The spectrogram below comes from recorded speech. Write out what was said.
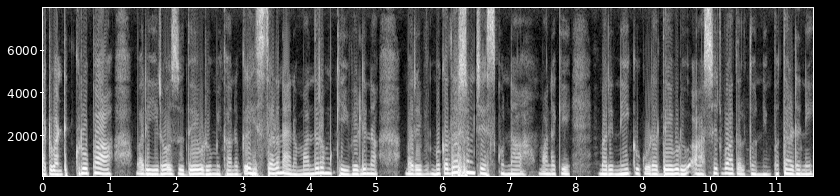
అటువంటి కృప మరి ఈరోజు దేవుడు మీకు అనుగ్రహిస్తాడని ఆయన మందిరంకి వెళ్ళిన మరి ముఖదర్శనం చేసుకున్న మనకి మరి నీకు కూడా దేవుడు ఆశీర్వాదాలతో నింపుతాడని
